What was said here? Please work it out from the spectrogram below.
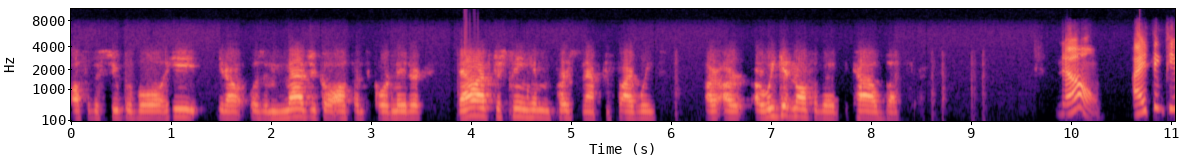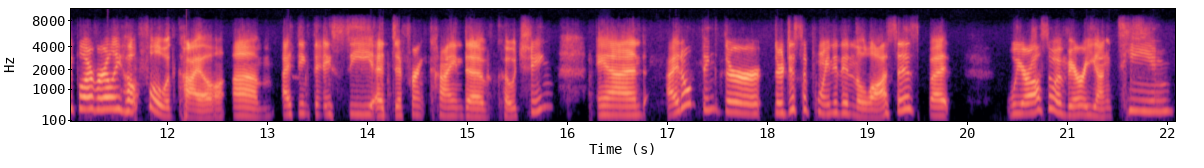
off of the Super Bowl. He, you know, was a magical offense coordinator. Now, after seeing him in person after five weeks, are are, are we getting off of the, Kyle? Here? No, I think people are really hopeful with Kyle. Um, I think they see a different kind of coaching, and I don't think they're they're disappointed in the losses. But we are also a very young team.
